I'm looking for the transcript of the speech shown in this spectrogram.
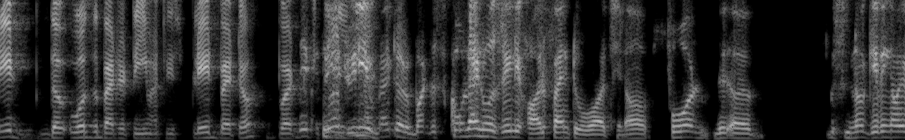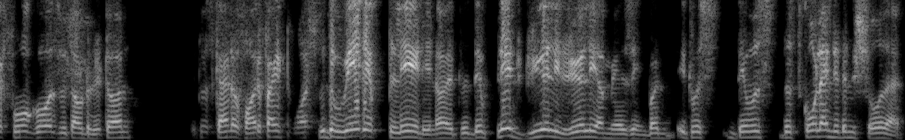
played the was the better team, at least played better. But they played really better, but the scoreline was really horrifying to watch. You know, four, uh, you know, giving away four goals without a return. It was kind of horrifying to watch with the way they played. You know, it, they played really, really amazing. But it was there was the scoreline didn't show that.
